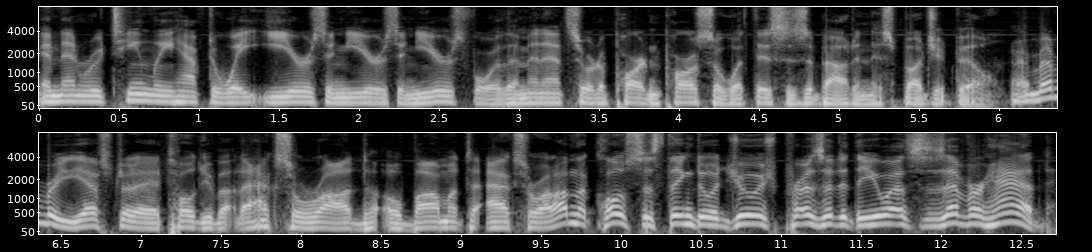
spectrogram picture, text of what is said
and then routinely have to wait years and years and years for them. And that's sort of part and parcel what this is about in this budget bill. I remember yesterday yesterday I told you about Axelrod, Obama to Axelrod. I'm the closest thing to a Jewish president the U.S. has ever had.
